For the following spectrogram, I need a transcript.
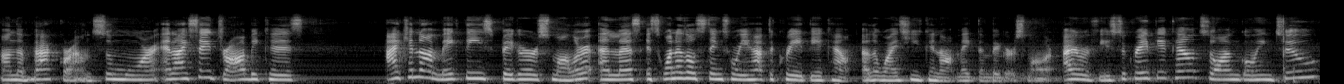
on the background some more. And I say draw because I cannot make these bigger or smaller unless it's one of those things where you have to create the account. Otherwise, you cannot make them bigger or smaller. I refuse to create the account, so I'm going to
